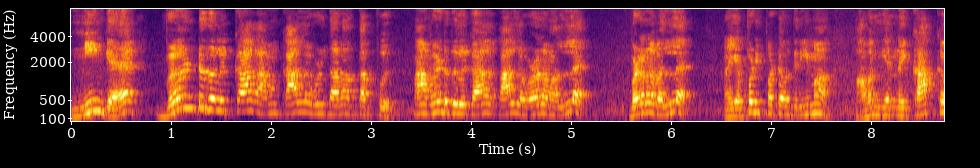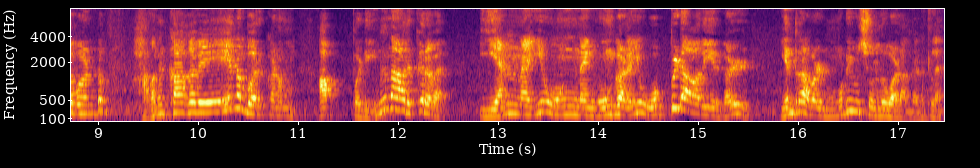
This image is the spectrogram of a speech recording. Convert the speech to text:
நீங்க வேண்டுதலுக்காக அவன் காலில் விழுந்தாதான் தப்பு. நான் வேண்டுதலுக்காக காலில் விழறவல்ல விழறவல்ல. நான் எப்படிப்பட்டவன் தெரியுமா? அவன் என்னை காக்க வேண்டும் அவனுக்காகவே நம்ம இருக்கணும். அப்படின்னு நான் இருக்கிறவ என்னையும் உன்னை உங்களையும் ஒப்பிடாதீர்கள் என்று அவள் முடிவு சொல்லுவாள் அந்த இடத்துல.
